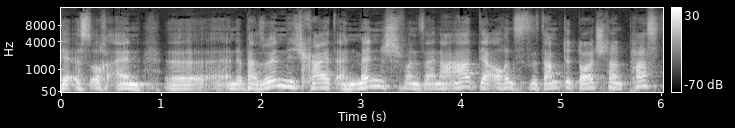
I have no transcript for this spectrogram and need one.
der ist auch ein, äh, eine Persönlichkeit, ein Mensch von seiner Art, der auch ins gesamte Deutschland passt.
